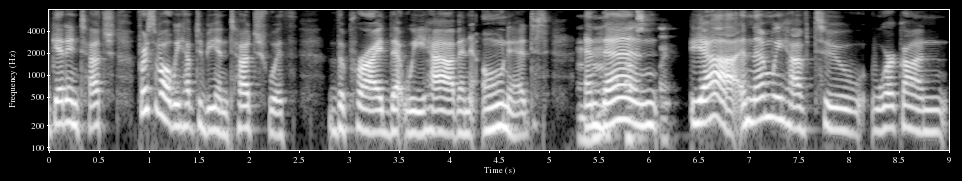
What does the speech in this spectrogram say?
get in touch. First of all, we have to be in touch with the pride that we have and own it. Mm-hmm, and then absolutely. yeah, and then we have to work on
